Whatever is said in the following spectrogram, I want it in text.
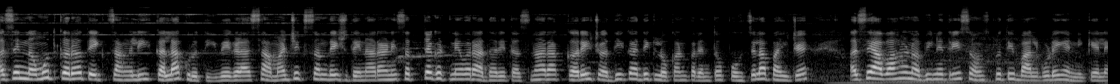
असे नमूद करत एक चांगली कलाकृती वेगळा सामाजिक संदेश देणारा आणि सत्य घटनेवर आधारित असणारा करेज अधिकाधिक लोकांपर्यंत पोहोचला पाहिजे असे आवाहन अभिनेत्री संस्कृती बालगुडे यांनी केले.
